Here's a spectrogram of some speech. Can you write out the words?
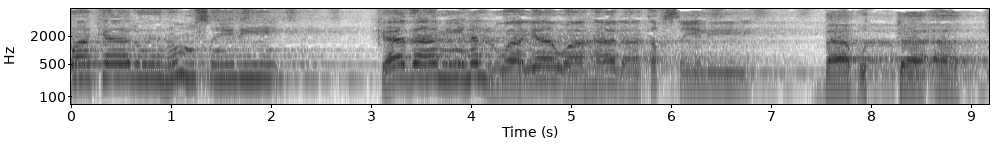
وكالوهم صلي كذا من الوايا وهلا تفصيلي باب التاءات.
